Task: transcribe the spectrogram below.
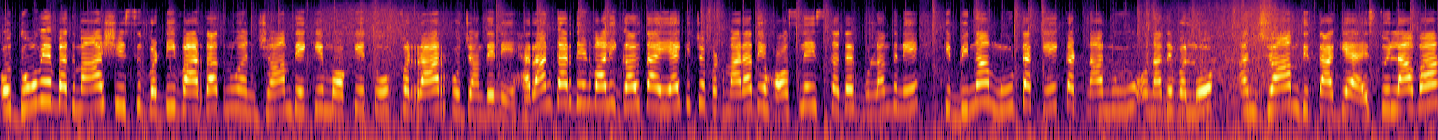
ਉਹ ਦੋਵੇਂ ਬਦਮਾਸ਼ ਇਸ ਵੱਡੀ ਵਾਰਦਾਤ ਨੂੰ ਅੰਜਾਮ ਦੇ ਕੇ ਮੌਕੇ ਤੋਂ ਫਰਾਰ ਹੋ ਜਾਂਦੇ ਨੇ। ਹੈਰਾਨ ਕਰ ਦੇਣ ਵਾਲੀ ਗੱਲ ਤਾਂ ਇਹ ਹੈ ਕਿ ਚਪਟਮਾਰਾ ਦੇ ਹੌਸਲੇ ਇਸ ਕਦਰ ਬੁਲੰਦ ਨੇ ਕਿ ਬਿਨਾਂ ਮੂੰਹ ਢੱਕੇ ਘਟਨਾ ਨੂੰ ਉਹਨਾਂ ਦੇ ਵੱਲੋਂ ਅੰਜਾਮ ਦਿੱਤਾ ਗਿਆ ਇਸ ਤੋਂ ਇਲਾਵਾ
